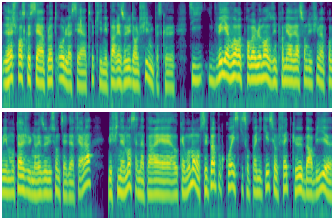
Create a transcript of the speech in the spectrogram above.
Là, je pense que c'est un plot hole, là, c'est un truc qui n'est pas résolu dans le film, parce que il devait y avoir probablement dans une première version du film, un premier montage, une résolution de cette affaire-là, mais finalement, ça n'apparaît à aucun moment. On ne sait pas pourquoi est-ce qu'ils sont paniqués sur le fait que Barbie euh,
